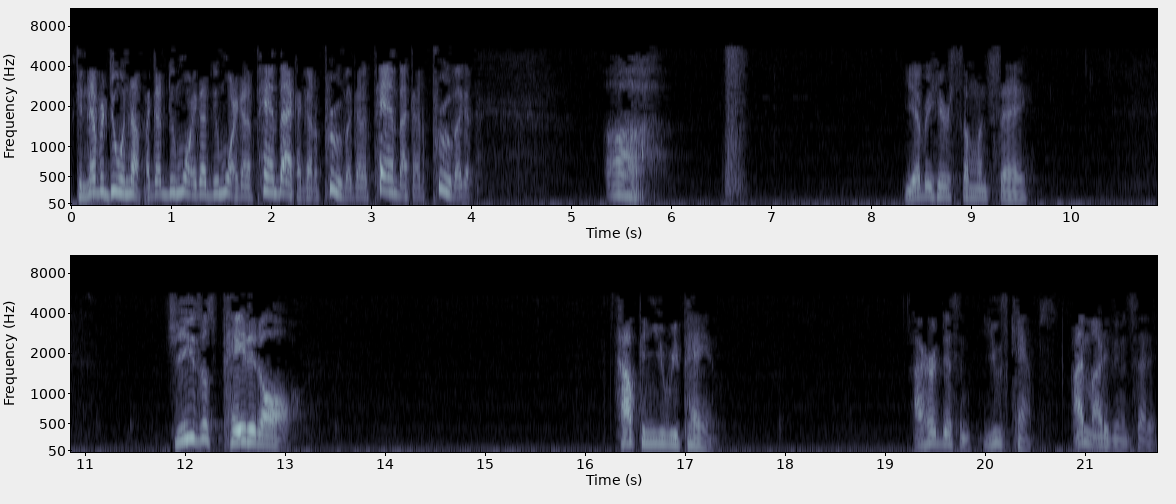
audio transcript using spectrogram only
We can never do enough. I got to do more. I got to do more. I got to pay him back. I got to prove. I got to pay him back. I got to prove. I got. Ah. Oh. You ever hear someone say, Jesus paid it all. How can you repay him? I heard this in youth camps. I might have even said it.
